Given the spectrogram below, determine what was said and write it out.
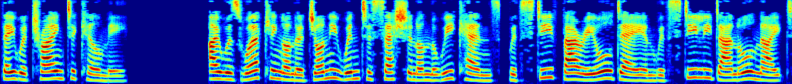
They were trying to kill me. I was working on a Johnny Winter session on the weekends, with Steve Barri all day and with Steely Dan all night,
